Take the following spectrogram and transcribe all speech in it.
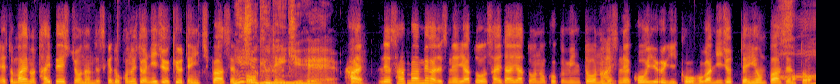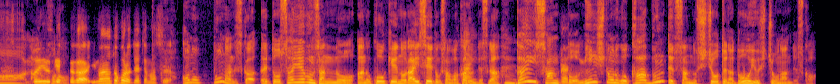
えっと、前の台北市長なんですけど、この人が29.1%。29.1、へえ。はい。で、3番目がですね、野党、最大野党の国民党のですね、はい、遊戯候補が20.4%という結果が今のところ出てます。あの、どうなんですか、えっと、蔡英文さんのあの後継の来清徳さん分かるんですが、はいうん、第3党、民主党の柯文哲さんの主張というのはどういう主張なんですか？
